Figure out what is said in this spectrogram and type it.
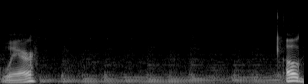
Where? Oh,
